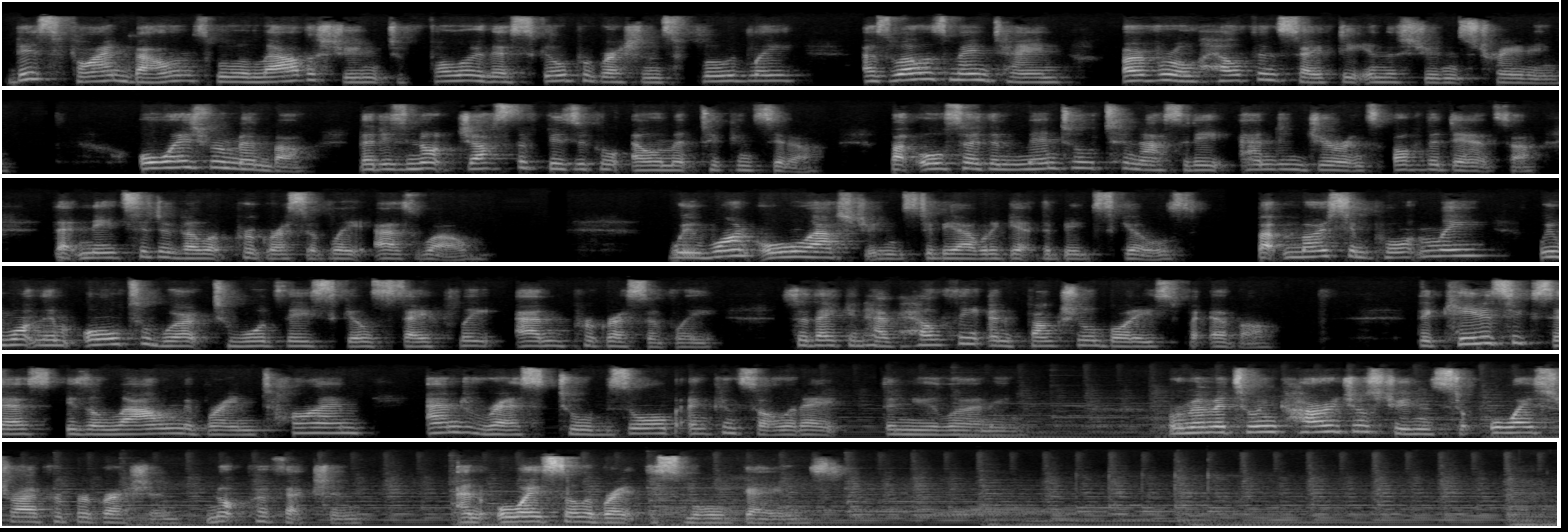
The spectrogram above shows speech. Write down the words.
This fine balance will allow the student to follow their skill progressions fluidly, as well as maintain overall health and safety in the student's training. Always remember that is not just the physical element to consider, but also the mental tenacity and endurance of the dancer that needs to develop progressively as well. We want all our students to be able to get the big skills, but most importantly, we want them all to work towards these skills safely and progressively so they can have healthy and functional bodies forever. The key to success is allowing the brain time and rest to absorb and consolidate the new learning. Remember to encourage your students to always strive for progression, not perfection, and always celebrate the small gains.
